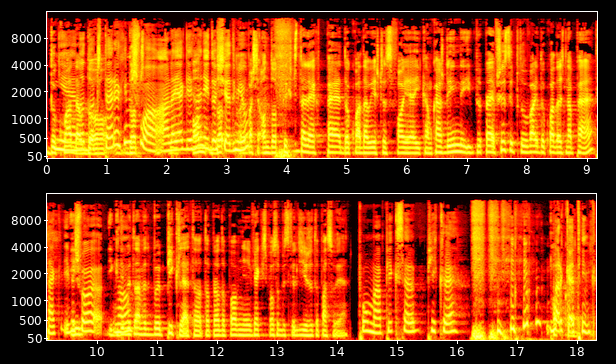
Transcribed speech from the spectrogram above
dokładał nie, no do... do czterech im do, szło, ale jak jechali do, do siedmiu... Właśnie, on do tych czterech P dokładał jeszcze swoje i tam każdy inny i prawie wszyscy próbowali dokładać na P. Tak, i wyszło... I, i gdyby no. to nawet były pikle, to, to prawdopodobnie w jakiś sposób by stwierdzili, że to pasuje. Puma, Pixel, pikle... Marketing.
